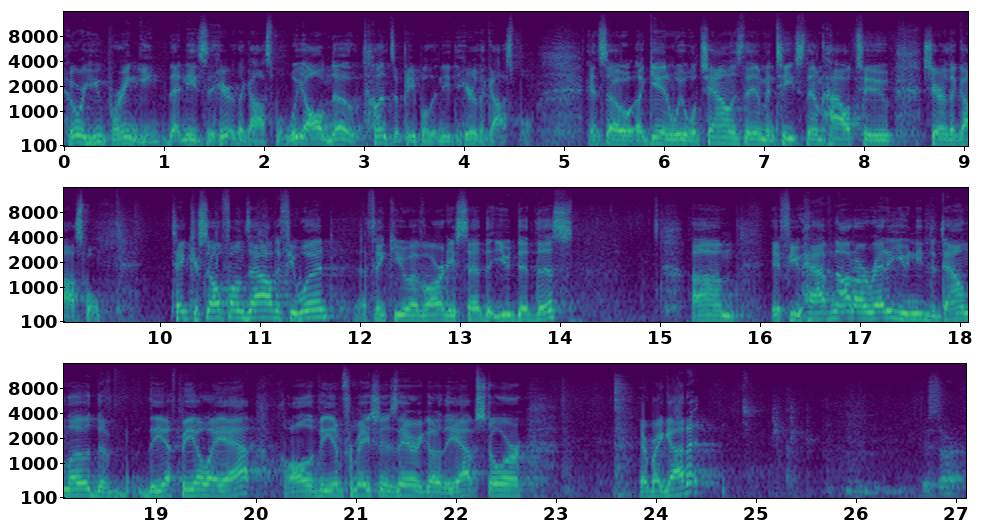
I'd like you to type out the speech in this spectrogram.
Who are you bringing that needs to hear the gospel? We all know tons of people that need to hear the gospel. And so, again, we will challenge them and teach them how to share the gospel. Take your cell phones out if you would. I think you have already said that you did this. Um, if you have not already, you need to download the, the FPOA app. All of the information is there. You go to the App Store. Everybody got it? Yes, sir.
